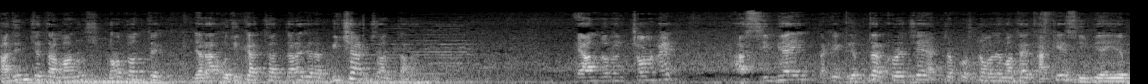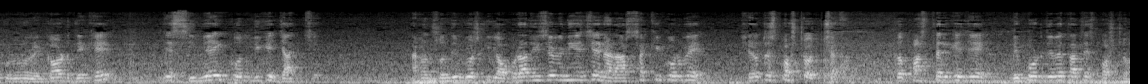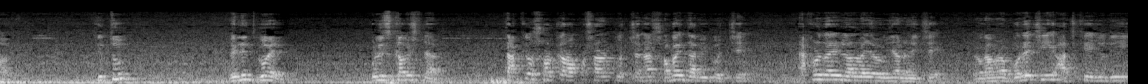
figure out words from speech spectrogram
স্বাধীন চেতা মানুষ গণতন্ত্রের যারা অধিকার চান তারা, যারা বিচার চান তারা। এই আন্দোলন চলবে। আর সিবিআই তাকে গ্রেপ্তার করেছে। একটা প্রশ্ন আমাদের মাথায় থাকে, সিবিআই এর পুরনো রেকর্ড দেখে যে সিবিআই কোন দিকে যাচ্ছে। এখন সন্দীপ ঘোষ কি অপরাধ হিসেবে নিয়েছে না রাজসাক্ষী করবে, সেটা তো স্পষ্ট হচ্ছে না। তো পাঁচ তারিখে যে রিপোর্ট দেবে তাতে স্পষ্ট হবে। কিন্তু বিনীত গোয়েল, পুলিশ কমিশনার তাকেও সরকার অপসারণ করছে না, সবাই দাবি করছে। এখনও দাঁড়িয়ে লালবাজার অভিযান হয়েছে এবং আমরা বলেছি আজকে যদি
